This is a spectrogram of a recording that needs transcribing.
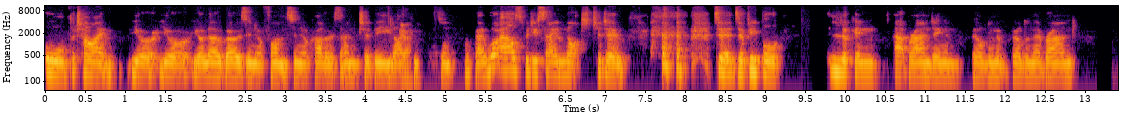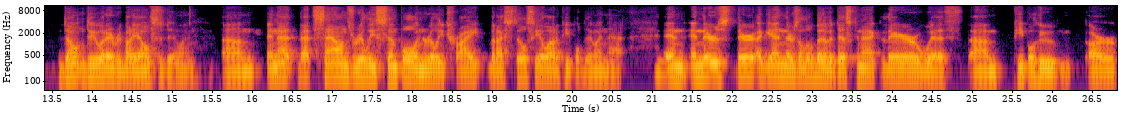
all the time your your your logos and your fonts and your colors and to be like yeah. consistent okay what else would you say not to do to, to people looking at branding and building building their brand don't do what everybody else is doing um, and that that sounds really simple and really trite but i still see a lot of people doing that mm-hmm. and and there's there again there's a little bit of a disconnect there with um, people who are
